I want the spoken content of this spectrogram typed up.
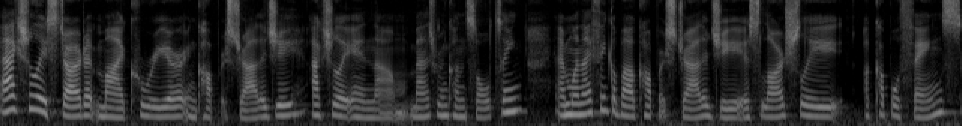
I actually started my career in corporate strategy, actually in um, management consulting. And when I think about corporate strategy, it's largely a couple things.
